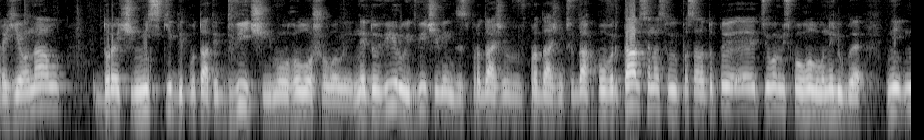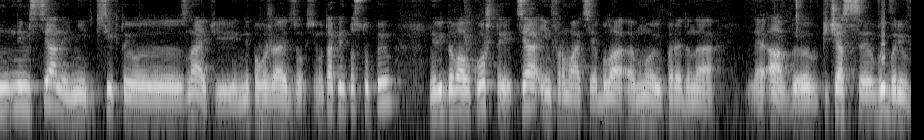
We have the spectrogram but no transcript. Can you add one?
регіонал. До речі, міські депутати двічі йому оголошували недовіру, і двічі він з продаж в продажних судах повертався на свою посаду. Тобто е, цього міського голову не люблять ні, ні містяни, ні всі, хто його е, знають і не поважають зовсім. Отак він поступив, не віддавав кошти. Ця інформація була е, мною передана. А, під час виборів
